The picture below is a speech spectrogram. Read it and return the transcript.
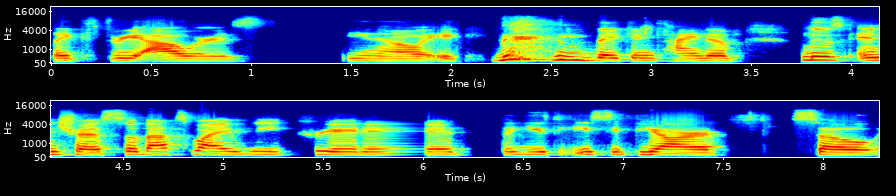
like three hours you know it, they can kind of lose interest so that's why we created the youth ecpr so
